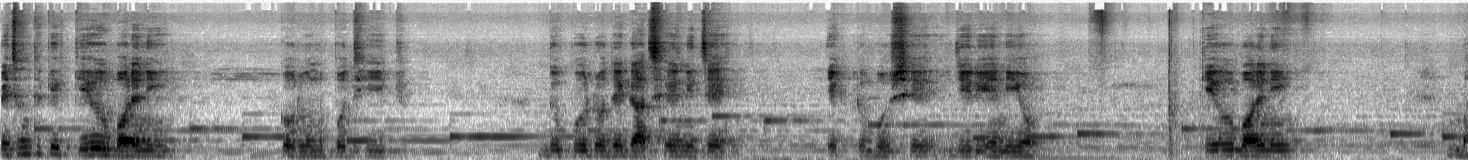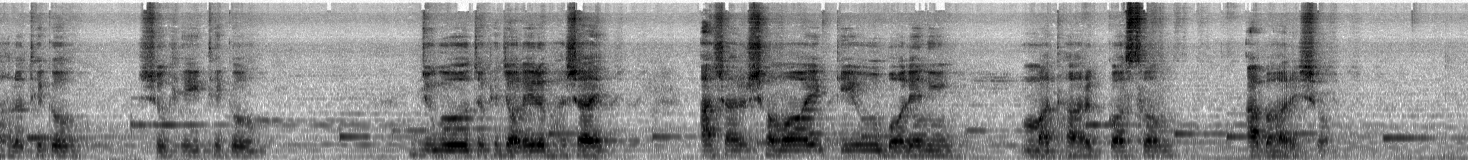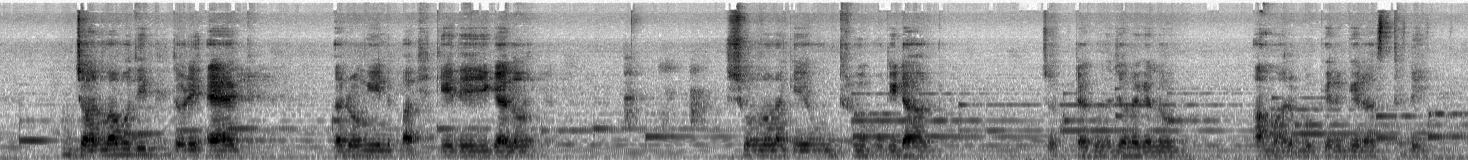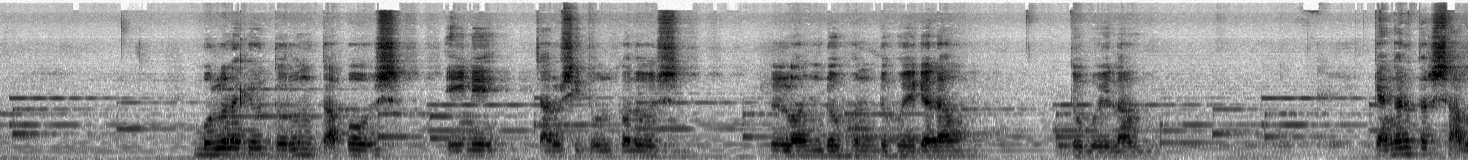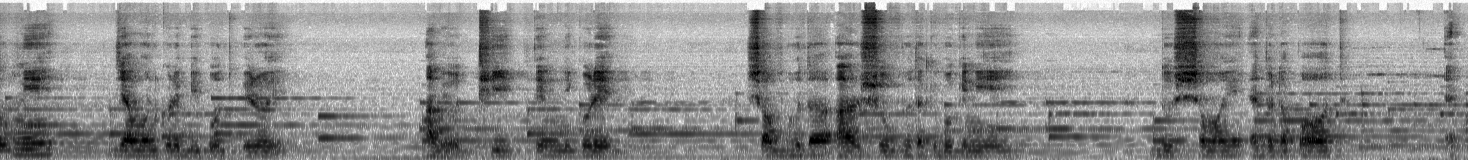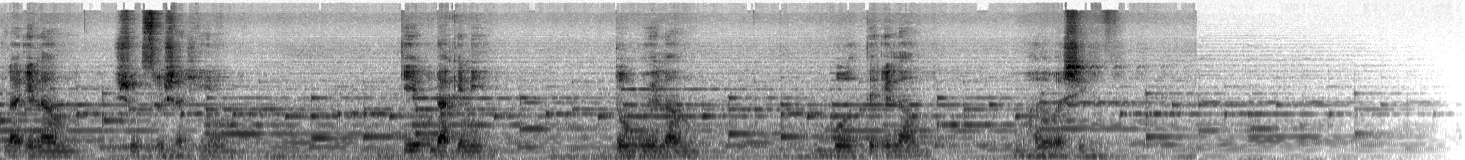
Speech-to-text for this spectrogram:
পেছন থেকে কেউ বলেনি, করুণ পথিক, দুপুর রোদে গাছের নিচে একটু বসে জিরিয়ে নিও। কেউ বলেনি, ভালো থেকো, সুখেই থেকো। যুগ চোখে জলের ভাষায় আসার সময় কেউ বলেনি, মাথার কসম, আবার এসো। জন্মাবধি ভিতরে এক রঙিন পাখি কেঁদেই গেল। শুনল না কেউ ধ্রুপদী ডাক, চোখটা গুনে জ্বলে গেল আমার বুকের গেরাস্থলে বলল না কেউ, তরুণ তাপস, এই নে চারু শীতল কলস লন্ড ভণ্ড হয়ে গেলাম, তবু এলাম। ক্যাঙ্গারু তার শাবক নিয়ে যেমন করে বিপদ বেরোয়, আমিও ঠিক তেমনি করে সভ্যতা আর শুভ্রতাকে বকে নিয়েই দুঃসময়ে এতটা পথ একলা এলাম শুশ্রূষাহীন। কেউ ডাকেনি, তবু এলাম, বলতে এলাম ভালোবাসি।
